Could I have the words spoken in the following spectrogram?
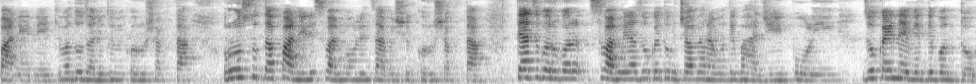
पाण्याने किंवा दुधाने तुम्ही करू शकता. रोज सुद्धा पाण्याने स्वामी बाऊलींचा अभिषेक करू शकता. त्याचबरोबर स्वामींना जो काही तुमच्या घरामध्ये भाजी पोळी जो काही नैवेद्य बनतो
